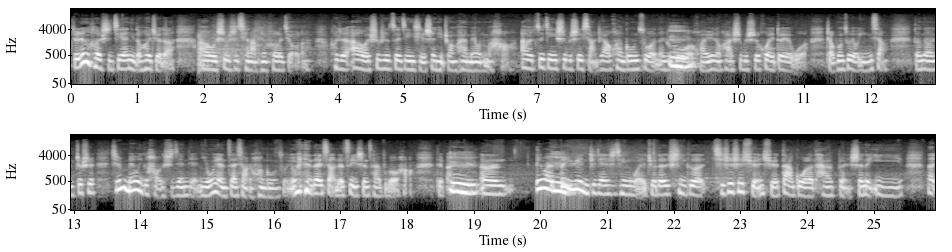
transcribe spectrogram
就任何时间你都会觉得啊，我是不是前两天喝了酒了？或者啊，我是不是最近其实身体状态没有那么好？啊，最近是不是想着要换工作？那如果我怀孕的话，是不是会对我找工作有影响？等等，就是其实没有一个好的时间点，你永远在想着换工作，永远在想着。自己身材不够好，对吧？嗯嗯。另外，备孕这件事情，我也觉得是一个，其实是玄学大过了它本身的意义。那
